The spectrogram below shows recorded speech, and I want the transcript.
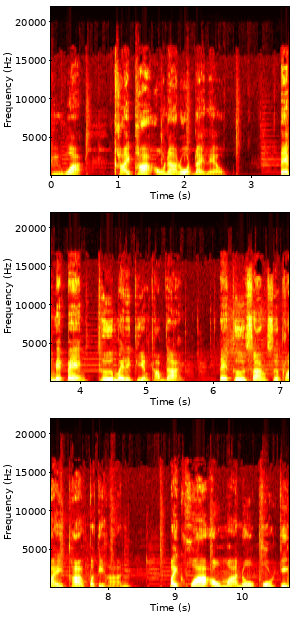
ถือว่า ขายผ้าเอาหน้ารอดได้แล้ว แต่แม่แป้งเธอไม่ได้เพียงทำได้ แต่เธอสร้างเซอร์ไพรส์ทางปฏิหาร ไปคว้าเอามาโนโพลกิ้ง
